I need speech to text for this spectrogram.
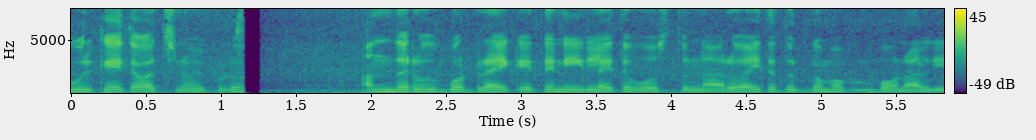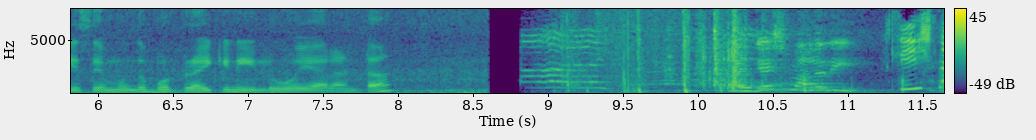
ఊరికైతే వచ్చినాం ఇప్పుడు? అందరూ బొడ్రాయికి అయితే నీళ్ళు అయితే పోస్తున్నారు. అయితే దుర్గమ్మ బోనాలు చేసే ముందు బొడ్రాయికి నీళ్ళు పోయాలంట. కృష్ణ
